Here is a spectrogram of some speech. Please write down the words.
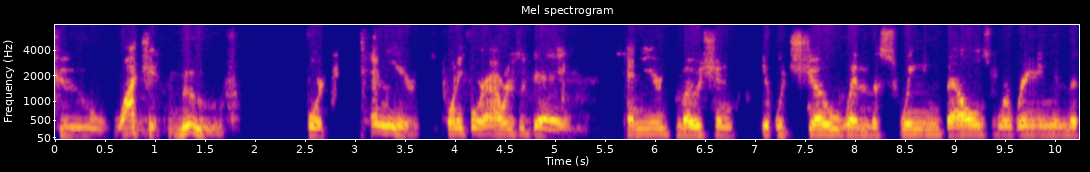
to watch it move for 10 years. 24 hours a day, 10 years motion. It would show when the swinging bells were ringing in the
